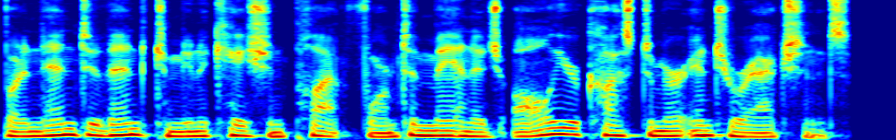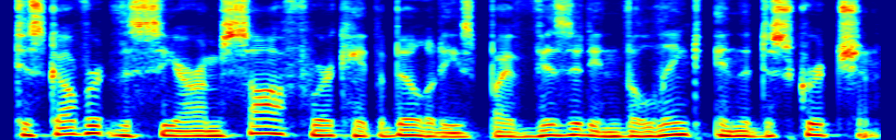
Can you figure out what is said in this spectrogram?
but an end-to-end communication platform to manage all your customer interactions. Discover the CRM software capabilities by visiting the link in the description.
